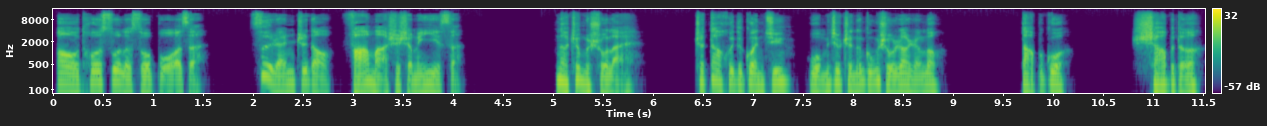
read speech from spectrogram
奥托缩了缩脖子，自然知道砝码是什么意思。那这么说来，这大会的冠军我们就只能拱手让人喽？打不过，杀不得。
